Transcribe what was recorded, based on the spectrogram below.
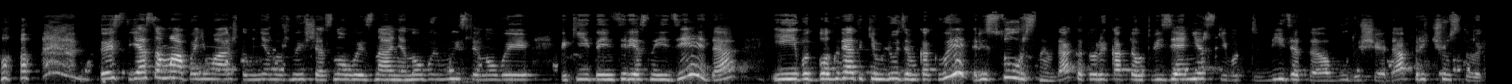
То есть я сама понимаю, что мне нужны сейчас новые знания, новые мысли, новые какие-то интересные идеи, да, и вот благодаря таким людям, как вы, ресурсным, да, которые как-то вот визионерски вот видят э, будущее, да, предчувствуют,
